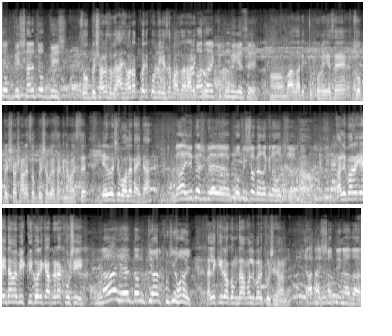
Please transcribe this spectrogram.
চব্বিশ সাড়ে চব্বিশ। চব্বিশ সাড়ে চব্বিশ। আজ হঠাৎ করে কমে গেছে বাজার আর বাজার একটু কমে গেছে। হ্যাঁ, বাজার একটু কমে গেছে। চব্বিশশো সাড়ে চব্বিশশো বেচা কেনা হয়েছে এর বেশি বলে নাই না? না এর বেশ পঁচিশশো বেচা কেনা হচ্ছে। হ্যাঁ। তাহলে পরে এই দামে বিক্রি করে কি আপনারা খুশি? না এর দাম কি আর খুশি হই তাহলে কি রকম দাম হলে পরে খুশি হন? আঠাশশো তিন হাজার।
